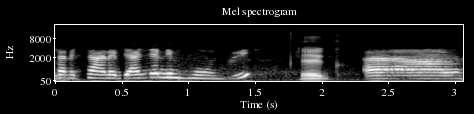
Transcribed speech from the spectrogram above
cyane cyane bijyanye n'impunzi. Yego Ah,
